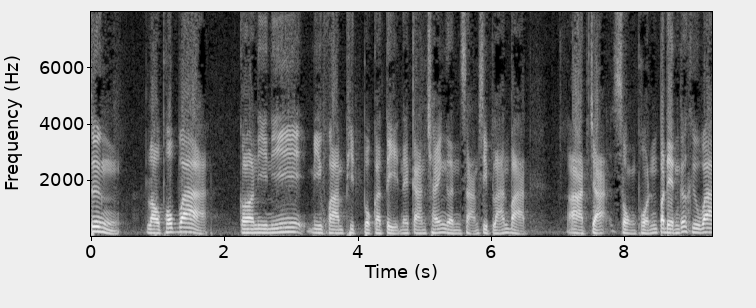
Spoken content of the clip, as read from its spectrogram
ซึ่งเราพบว่า กรณีนี้มีความผิดปกติในการใช้เงิน 30 ล้านบาท อาจจะส่งผลประเด็นก็คือว่า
